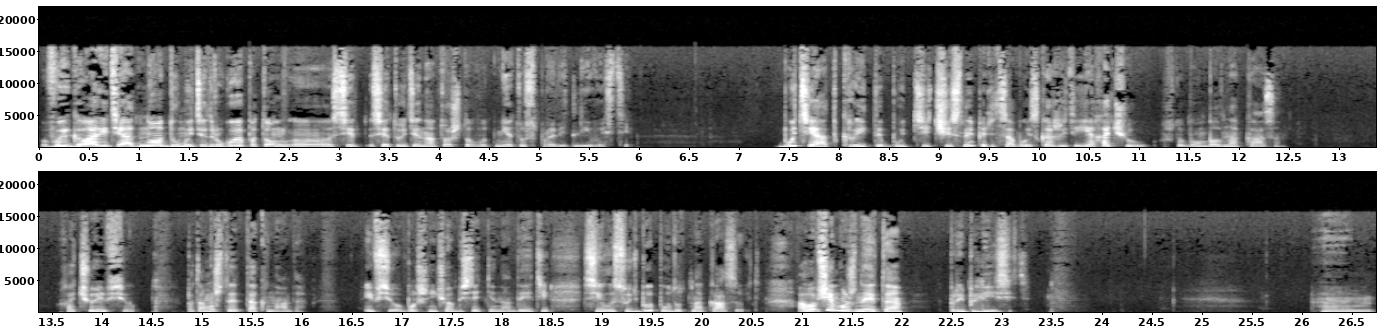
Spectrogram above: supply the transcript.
Вы говорите одно, думаете другое, потом э, сетуете на то, что вот нету справедливости. Будьте открыты, будьте честны перед собой и скажите, я хочу, чтобы он был наказан. Хочу и все. Потому что так надо. И все, больше ничего объяснять не надо. Эти силы судьбы будут наказывать. А вообще можно это приблизить. Эм,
